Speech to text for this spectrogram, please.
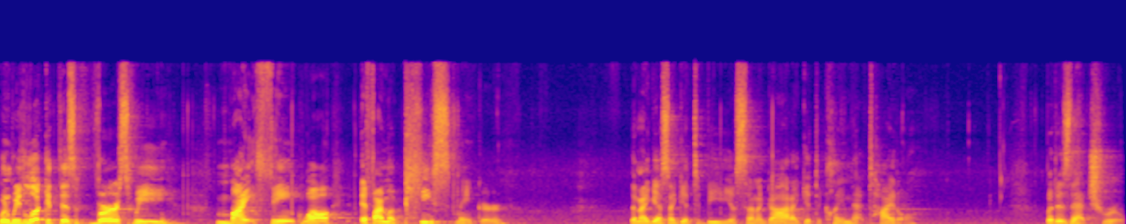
When we look at this verse, we might think, well, if I'm a peacemaker, then I guess I get to be a son of God. I get to claim that title. But is that true?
